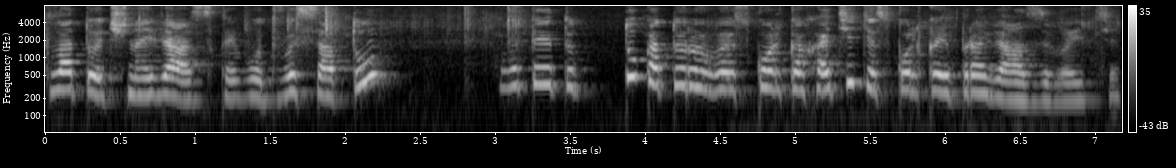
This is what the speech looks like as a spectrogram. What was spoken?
платочной вязкой вот высоту, вот эту, ту, которую вы сколько хотите, сколько и провязываете.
